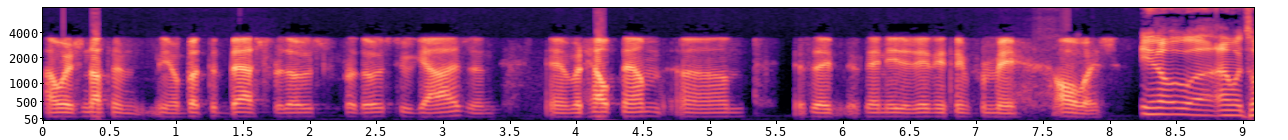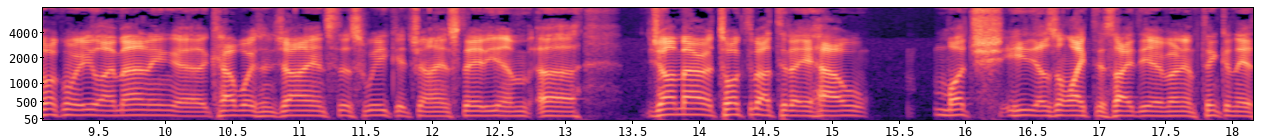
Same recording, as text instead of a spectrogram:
I wish nothing you know but the best for those for those two guys, and and would help them. Um, if they if they needed anything from me, always. You know, uh, and we're talking with Eli Manning, uh, Cowboys and Giants this week at Giant Stadium. Uh, John Mara talked about today how much he doesn't like this idea of anyone thinking they're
